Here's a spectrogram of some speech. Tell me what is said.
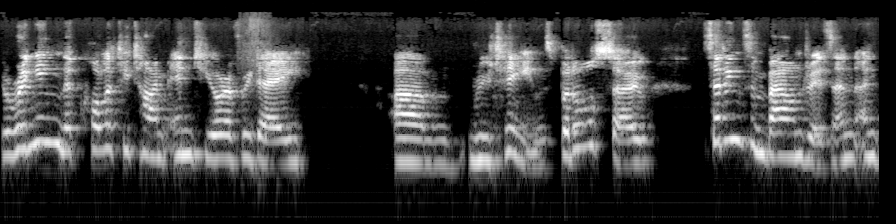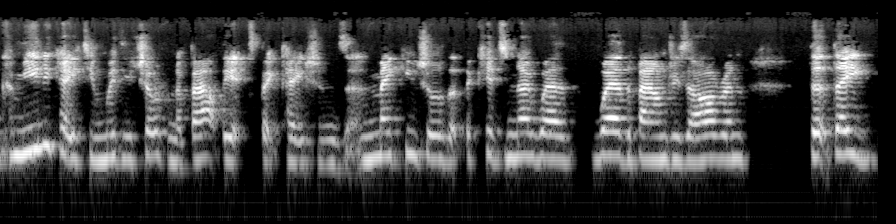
bringing the quality time into your everyday um, routines, but also setting some boundaries and, and communicating with your children about the expectations and making sure that the kids know where where the boundaries are and that they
